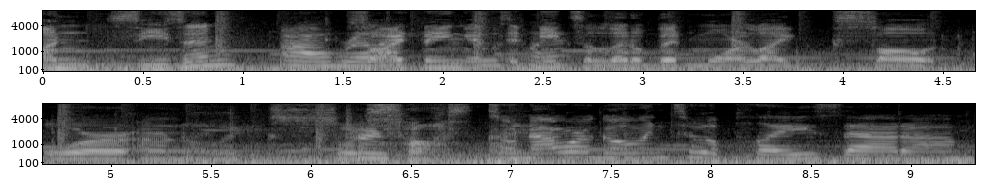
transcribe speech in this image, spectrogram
unseasoned. Oh, really? So I think it, was it needs a little bit more like salt or I don't know, like soy Turn- sauce. So now we're going to a place that, um...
